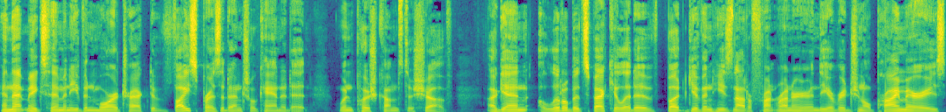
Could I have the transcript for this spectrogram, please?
and that makes him an even more attractive vice presidential candidate when push comes to shove. Again, a little bit speculative, but given he's not a frontrunner in the original primaries,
